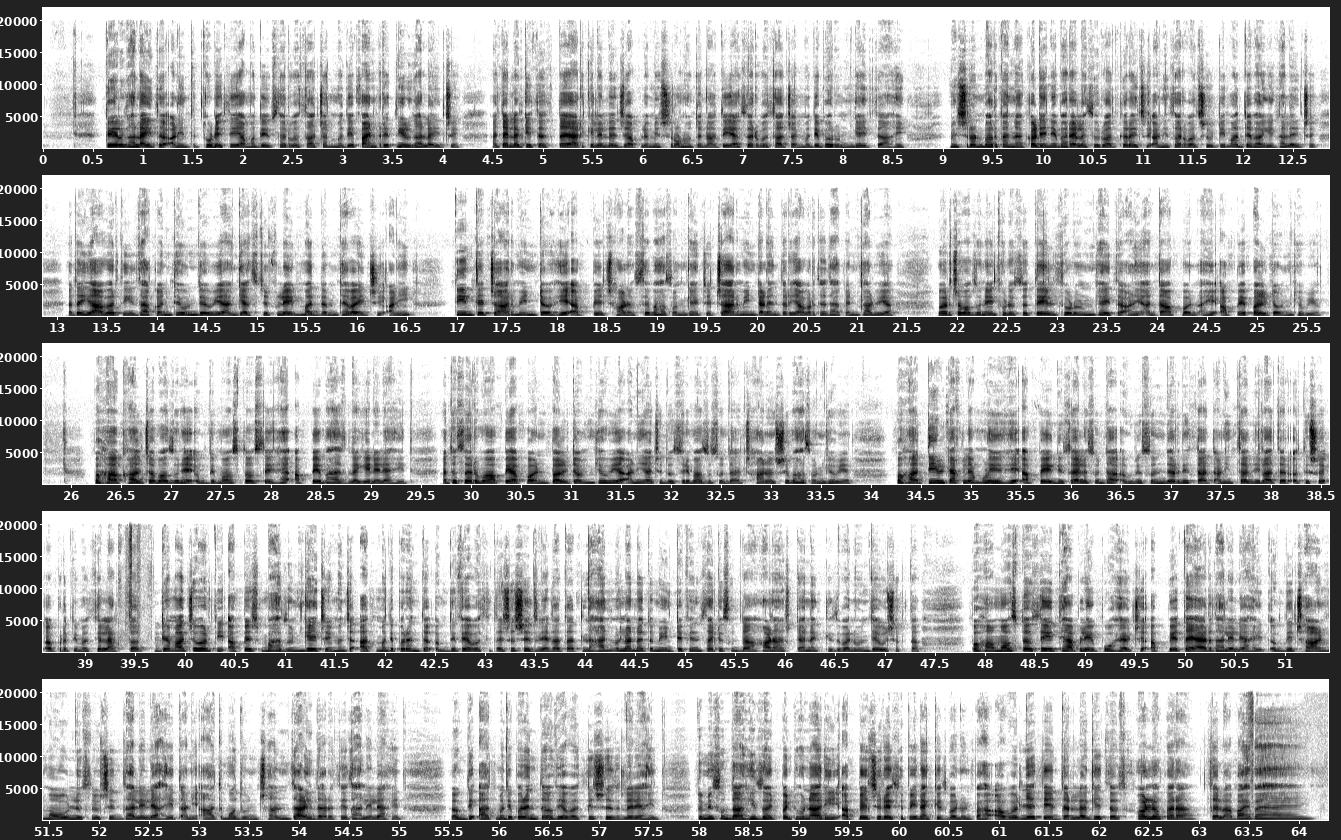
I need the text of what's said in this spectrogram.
तेल घालायचं आणि थोडेसे यामध्ये सर्व साचांमध्ये पांढरे तीळ घालायचे. आता लगेचच तयार केलेलं जे आपलं मिश्रण होतं ना ते या सर्व साचांमध्ये भरून घ्यायचं आहे. मिश्रण भरताना कडेने भरायला सुरुवात करायची आणि सर्वात शेवटी मध्यभागी घालायचे. आता यावरती झाकण ठेवून देऊया. गॅसची फ्लेम मध्यम ठेवायची आणि तीन ते चार मिनटं हे आप्पे छानसे भाजून घ्यायचे. चार मिनटानंतर यावरती झाकण काढूया. वरच्या बाजूने थोडंसं तेल सोडून घ्यायचं आणि आता आपण हे आप्पे पलटवून घेऊया. पहा खालच्या बाजूने अगदी मस्त असे हे आप्पे भाजले गेलेले आहेत. आता सर्व आप्पे आपण पलटवून घेऊया आणि याची दुसरी बाजूसुद्धा छान अशी भाजून घेऊया. पहा तीळ टाकल्यामुळे हे आप्पे दिसायला सुद्धा अगदी सुंदर दिसतात आणि चवीला तर अतिशय अप्रतिम असे लागतात. मध्यमाच्या वरती आप्पे भाजून घ्यायचे म्हणजे आतमध्येपर्यंत अगदी व्यवस्थित असे शिजले जातात. लहान मुलांना तुम्ही टिफिनसाठी सुद्धा हा नाश्ता नक्कीच बनवून देऊ शकता. पहा मस्त असे इथे आपले पोह्याचे अप्पे तयार झालेले आहेत. अगदी छान मऊ लुसलुसीत झालेले आहेत आणि आतमधून छान जाळीदार असे झालेले आहेत. अगदी आतमध्येपर्यंत व्यवस्थित शिजलेले आहेत. तुम्ही सुद्धा ही झटपट होणारी आप्याची रेसिपी नक्कीच बनवून पहा. आवडली ते तर लगेचच फॉलो करा. चला बाय बाय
